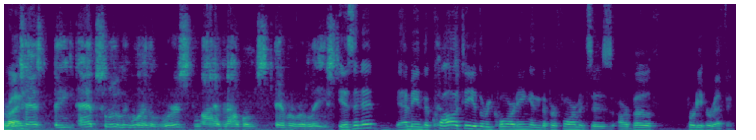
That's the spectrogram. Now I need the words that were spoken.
Right. Which has to be absolutely one of the worst live albums ever released. Isn't it? I mean, the quality of the recording and the performances are both pretty horrific.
